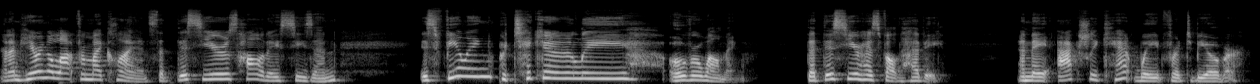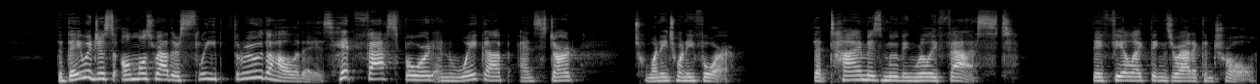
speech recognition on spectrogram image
and I'm hearing a lot from my clients that this year's holiday season is feeling particularly overwhelming, that this year has felt heavy, and they actually can't wait for it to be over that they would just almost rather sleep through the holidays, hit fast forward and wake up and start 2024. That time is moving really fast. They feel like things are out of control.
